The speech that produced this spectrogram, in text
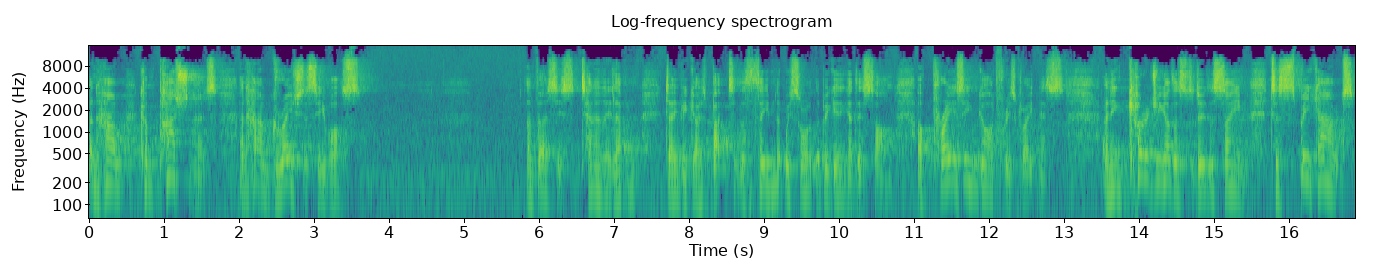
and how compassionate and how gracious he was. And verses 10 and 11, David goes back to the theme that we saw at the beginning of this psalm of praising God for his greatness and encouraging others to do the same, to speak out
